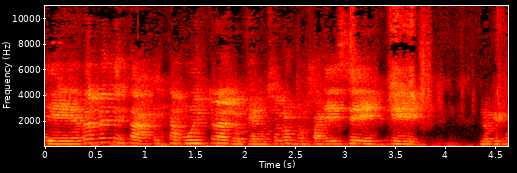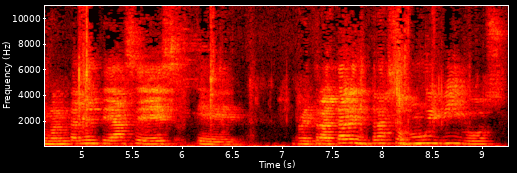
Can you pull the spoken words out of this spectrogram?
Eh, realmente esta, esta muestra lo que a nosotros nos parece es que lo que fundamentalmente hace es eh, retratar en trazos muy vivos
